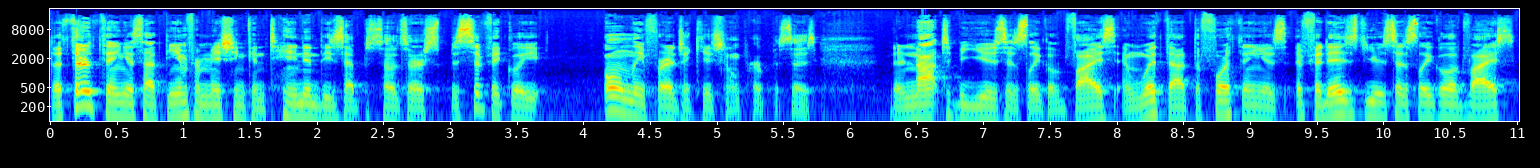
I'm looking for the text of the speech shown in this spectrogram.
The third thing is that the information contained in these episodes are specifically only for educational purposes. They're not to be used as legal advice. And with that, the fourth thing is if it is used as legal advice,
